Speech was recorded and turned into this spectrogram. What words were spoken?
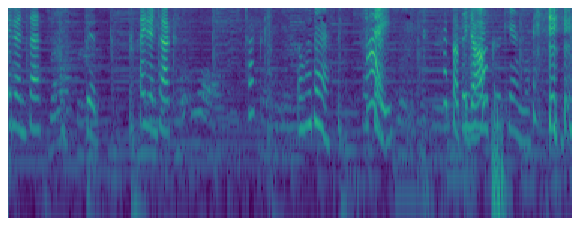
How you doing, Seth? Good. How you doing, Tux? Tux? Over there. Hi. Hi, puppy dog. the camera.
